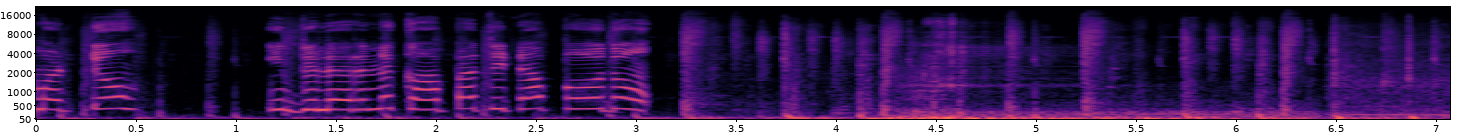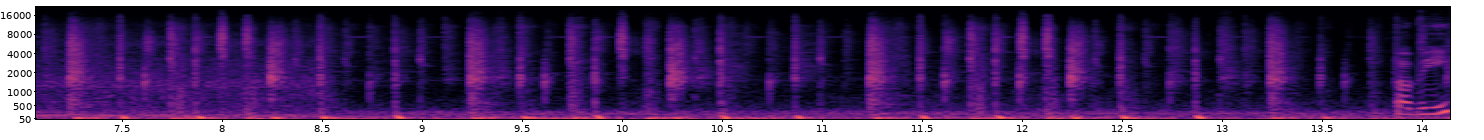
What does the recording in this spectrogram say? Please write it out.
மட்டும் இதுல இருந்து காப்பாத்திட்டா போதும். பவி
